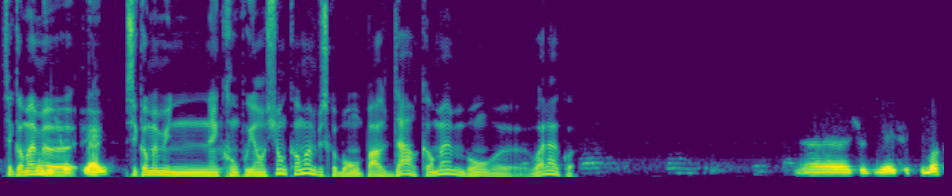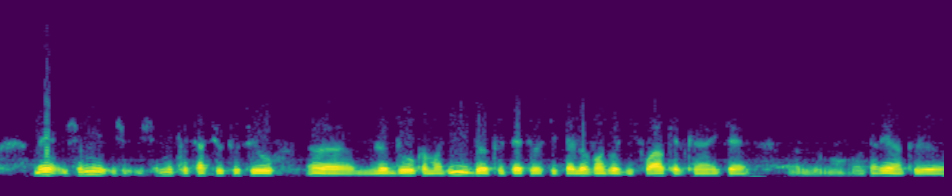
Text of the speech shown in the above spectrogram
C'est quand même, euh, c'est quand même une incompréhension quand même, puisque bon, on parle d'art quand même, bon, euh, voilà quoi. je dis effectivement, mais je, mets, je, je mettrai ça surtout sur euh, le dos, comme on dit, peut-être c'était le vendredi soir, quelqu'un était, euh, vous savez, un peu,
